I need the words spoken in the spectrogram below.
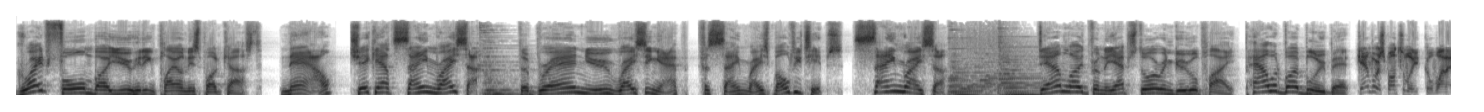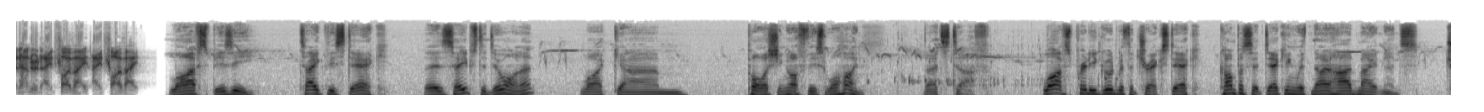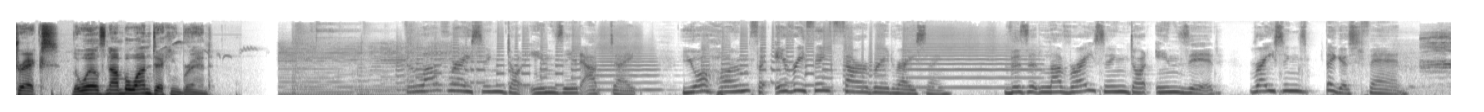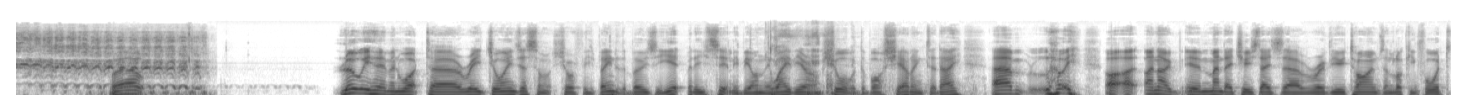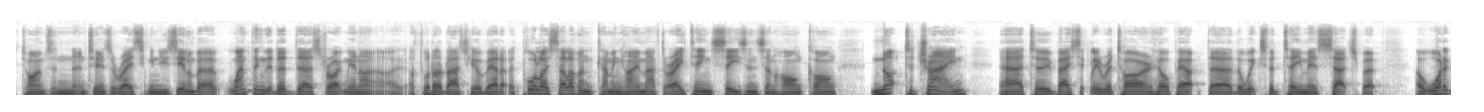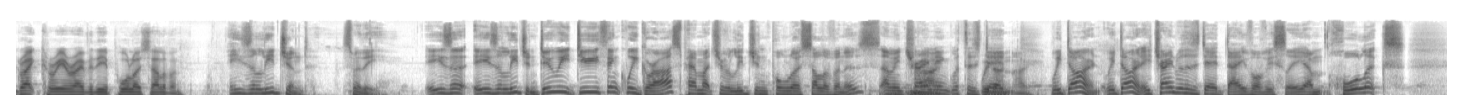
Great form by you hitting play on this podcast. Now, check out Same Racer, the brand new racing app for same race multi tips. Same Racer. Download from the App Store and Google Play. Powered by Bluebet. Gamble responsibly. Call 1 800 858 858. Life's busy. Take this deck. There's heaps to do on it, like um, polishing off this wine. That's tough. Life's pretty good with a Trex deck. Composite decking with no hard maintenance. Trex, the world's number one decking brand. The loveracing.nz update. Your home for everything thoroughbred racing. Visit loveracing.nz. Racing's biggest fan. Well, Louis Herman Watt uh, rejoins us. I'm not sure if he's been to the boozer yet, but he's certainly be on their way there, I'm sure, with the boss shouting today. Um, Louis, I, I know uh, Monday, Tuesday's uh, review times and looking forward to times in, in terms of racing in New Zealand. But uh, one thing that did uh, strike me, and I, I thought I'd ask you about it, Paul O'Sullivan coming home after 18 seasons in Hong Kong, not to train, uh, to basically retire and help out the Wexford team as such. But what a great career over there, Paul O'Sullivan. He's a legend, Smithy. He's a he's a legend. Do we do you think we grasp how much of a legend Paul O'Sullivan is? I mean, training No, with his we dad. don't know. We don't. We don't. He trained with his dad Dave, obviously. Um, Horlicks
